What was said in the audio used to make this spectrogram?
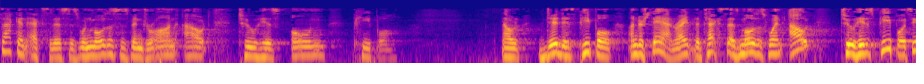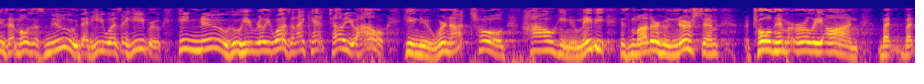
second Exodus is when Moses has been drawn out to his own people. Now, did his people understand, right? The text says Moses went out to his people. It seems that Moses knew that he was a Hebrew. He knew who he really was, and I can't tell you how he knew. We're not told how he knew. Maybe his mother who nursed him told him early on, but, but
